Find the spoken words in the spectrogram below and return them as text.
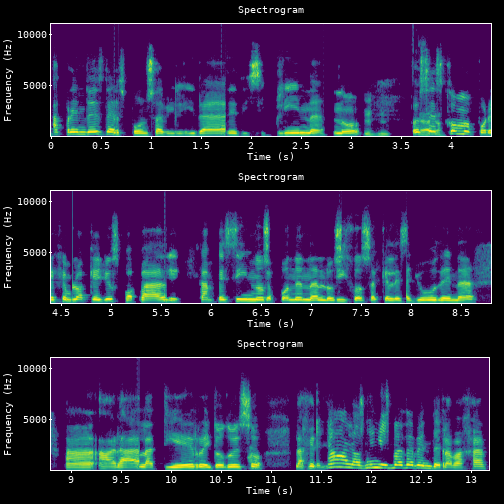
aprendes de responsabilidad, de disciplina, ¿no? Pues es como, por ejemplo, aquellos papás campesinos que ponen a los hijos a que les ayuden a, arar la tierra y todo eso. La gente, no, los niños no deben de trabajar.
